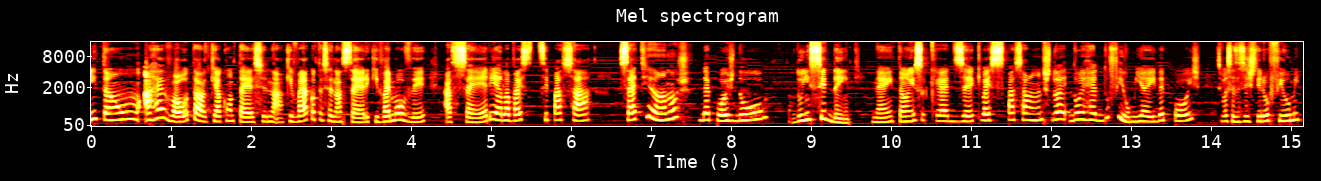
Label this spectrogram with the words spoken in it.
Então, a revolta que acontece na, que vai acontecer na série, que vai mover a série, ela vai se passar sete anos depois do, do incidente, né? Então, isso quer dizer que vai se passar antes do, do enredo do filme. E aí, depois, se vocês assistirem o filme,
